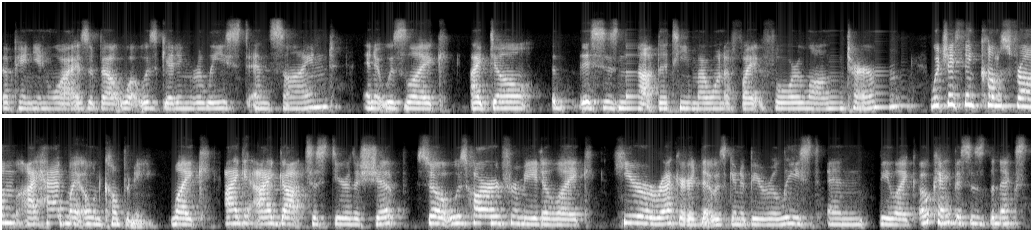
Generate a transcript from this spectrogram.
opinion wise, about what was getting released and signed. And it was like, I don't, this is not the team I want to fight for long term, which I think comes from I had my own company. Like I, I got to steer the ship. So it was hard for me to like hear a record that was going to be released and be like, okay, this is the next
